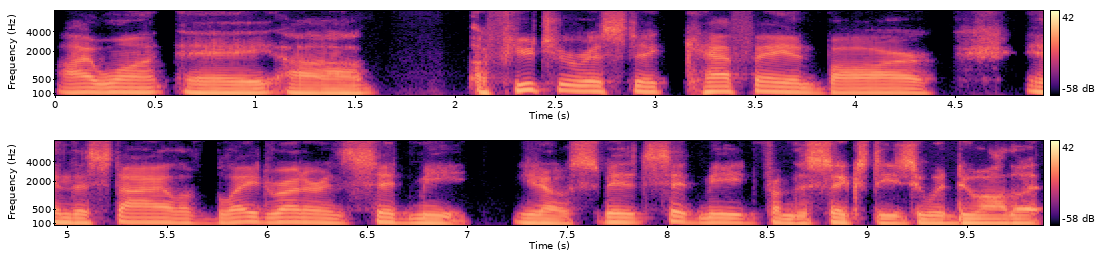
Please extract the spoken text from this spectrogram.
I want a uh, a futuristic cafe and bar in the style of Blade Runner and Syd Mead. You know, Syd Mead from the 60s who would do all the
